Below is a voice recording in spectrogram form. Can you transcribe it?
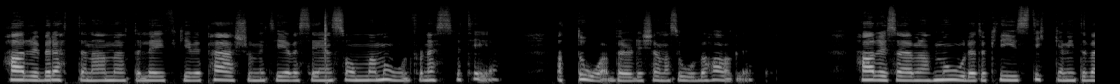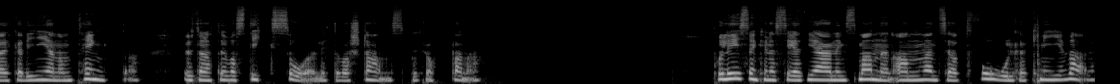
Harry berättar när han möter Leif GW Persson i tv-serien Sommarmord från SVT att då började det kännas obehagligt. Harry sa även att mordet och knivsticken inte verkade genomtänkta utan att det var sticksår lite varstans på kropparna. Polisen kunde se att gärningsmannen använt sig av två olika knivar.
